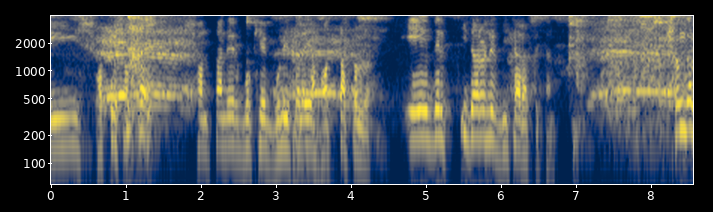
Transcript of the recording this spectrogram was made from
এই শত শত সন্তানের বুকে গুলি চালিয়ে হত্যা করল এদের কি ধরনের বিচার আপনি চান? সুন্দর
